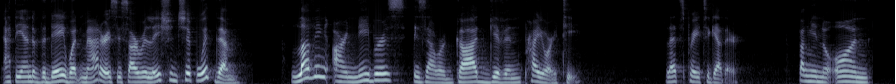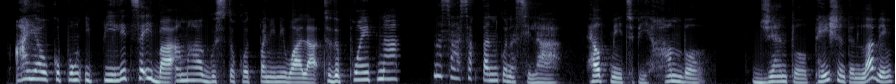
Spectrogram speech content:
At the end of the day, what matters is our relationship with them. Loving our neighbors is our God given priority. Let's pray together. Panginoon, ayaw ko pong ipilit sa iba ang mga gusto ko't paniniwala to the point na nasasaktan ko na sila. Help me to be humble, gentle, patient, and loving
